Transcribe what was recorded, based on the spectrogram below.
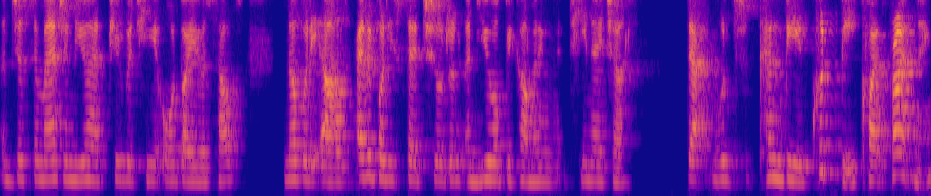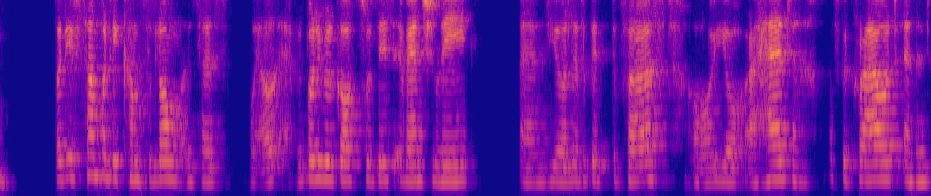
And just imagine you had puberty all by yourself, nobody else. Everybody stayed children, and you are becoming a teenager. That would can be could be quite frightening. But if somebody comes along and says, "Well, everybody will go through this eventually," and you're a little bit the first, or you're ahead of the crowd, and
